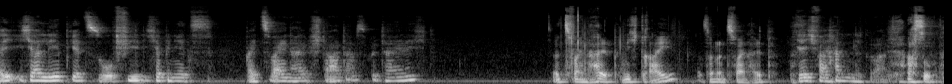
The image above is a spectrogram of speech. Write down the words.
Ich erlebe jetzt so viel, ich bin jetzt bei zweieinhalb Startups beteiligt äh, zweieinhalb, nicht drei, sondern zweieinhalb. Ja, ich verhandle gerade. Ach so.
